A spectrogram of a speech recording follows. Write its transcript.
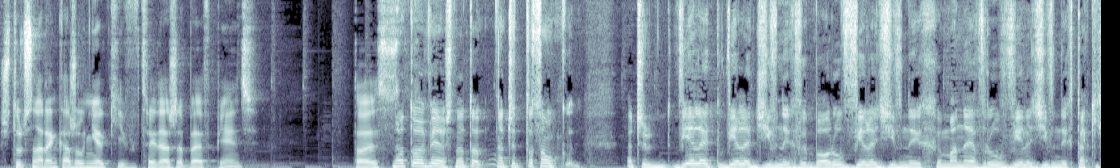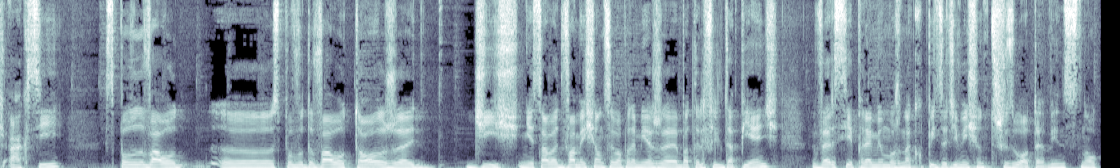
Sztuczna ręka żołnierki w trailerze BF5. To jest. No to wiesz, no to znaczy to są. Znaczy wiele, wiele dziwnych wyborów, wiele dziwnych manewrów, wiele dziwnych takich akcji spowodowało, e, spowodowało to, że dziś, niecałe dwa miesiące po premierze Battlefielda 5, wersję premium można kupić za 93 zł, więc no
